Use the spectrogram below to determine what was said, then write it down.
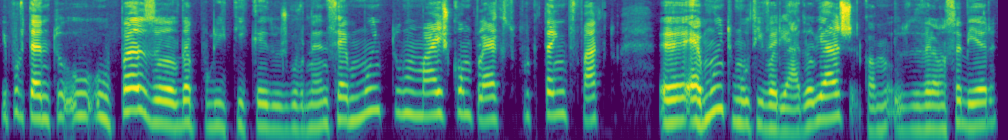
e, portanto, o, o puzzle da política e dos governantes é muito mais complexo porque tem, de facto, eh, é muito multivariado. Aliás, como deverão saber,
